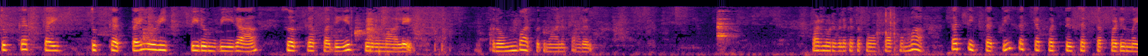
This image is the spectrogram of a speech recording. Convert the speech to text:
துக்கத்தை துக்கத்தை ஒழித்திடும் வீரா சொர்க்கப்பதியிற் பெருமாளே. ரொம்ப அற்புதமான பாடல். பாடலோட விளக்கத்தை போ பார்ப்போமா? தத்தி தத்தி சட்டப்பட்டு சட்டப்படுமை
